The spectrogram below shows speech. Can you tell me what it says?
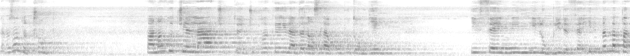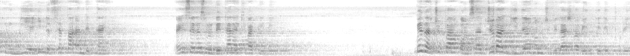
La personne te trompe. Pendant que tu es là, tu, te, tu crois qu'il est en train de lancer la poule pour ton bien. Il fait, il, oublie de faire, il, même pas qu'il oublie, il ne fait pas un détail. Il c'est le détail là qui va t'aider. Mais là, tu pars comme ça, Dieu va guider un homme du village, va venir t'aider pour lui.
